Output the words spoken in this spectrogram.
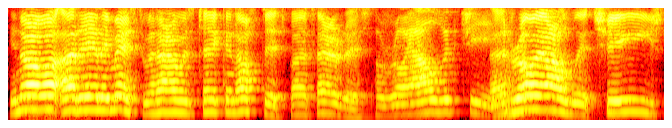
You know what I really missed when I was taken hostage by a terrorist? A royale with cheese. A royale with cheese,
